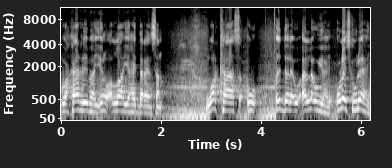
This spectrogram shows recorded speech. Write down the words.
wax ka reebahaya inuu allah yahay dareensan warkaas uu cidale uu alla u yahay culayska uu leeyahay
